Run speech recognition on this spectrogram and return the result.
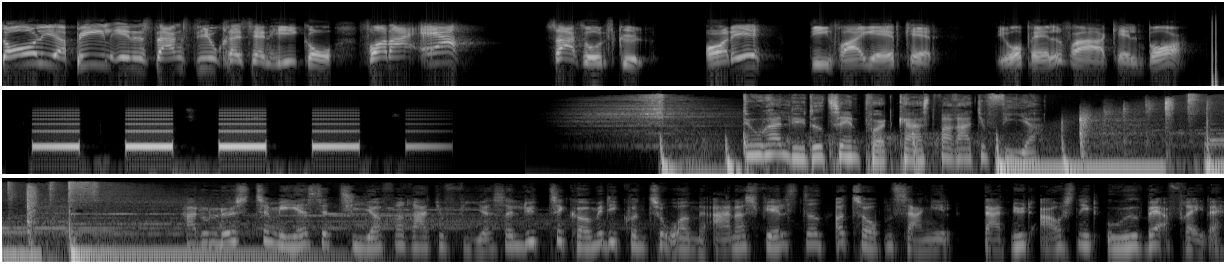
dårligere bil end en stangstiv Christian Hegård. For der er sagt undskyld. Og det, din frække abkat, det var Palle fra Kallenborg. Du har lyttet til en podcast fra Radio 4. Har du lyst til mere satire fra Radio 4, så lyt til Comedy-kontoret med Anders Fjelsted og Torben Sangel. Der er et nyt afsnit ude hver fredag.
